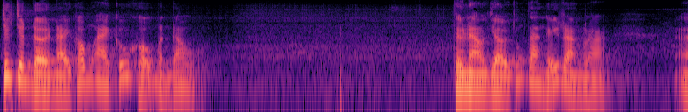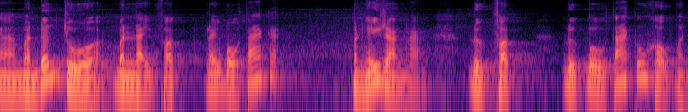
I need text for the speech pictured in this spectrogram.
Chứ trên đời này không ai cứu khổ mình đâu. Từ nào giờ chúng ta nghĩ rằng là à, mình đến chùa mình lạy phật lạy bồ tát á mình nghĩ rằng là được phật được bồ tát cứu khổ mình.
